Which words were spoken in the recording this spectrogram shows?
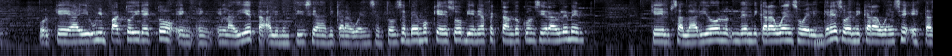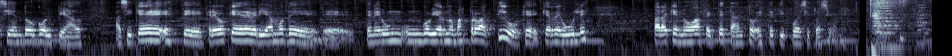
porque hay un impacto directo en, la dieta alimenticia nicaragüense. Entonces vemos que eso viene afectando considerablemente que el salario del nicaragüense o el ingreso del nicaragüense está siendo golpeado. Así que este, creo que deberíamos de, tener un, gobierno más proactivo que regule para que no afecte tanto este tipo de situaciones.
